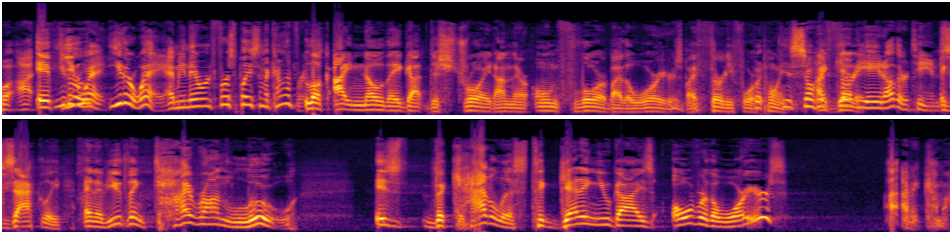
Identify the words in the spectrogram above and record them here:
But I, If either you- way, either way, I mean, they were in first place in the conference. Look, I know they got destroyed on their own floor by the Warriors by 34 but points. so I have get it. 38 other teams. Exactly. And if you think Tyronn Lue is the catalyst to getting you guys over the Warriors, I, I mean, come on.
